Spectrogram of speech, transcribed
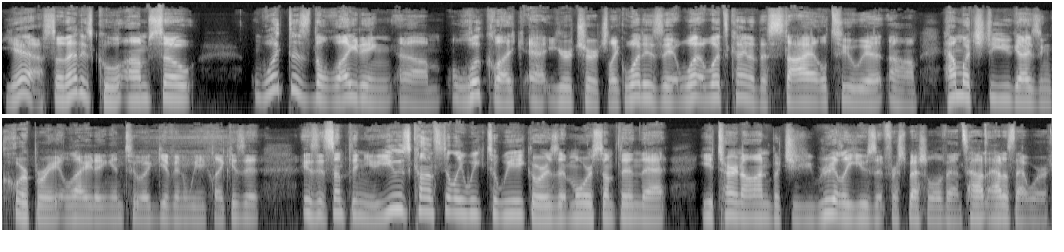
Yeah, so that is cool. Um, so what does the lighting um look like at your church? Like, what is it? What what's kind of the style to it? Um, how much do you guys incorporate lighting into a given week? Like, is it is it something you use constantly week to week, or is it more something that you turn on but you really use it for special events? How how does that work?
